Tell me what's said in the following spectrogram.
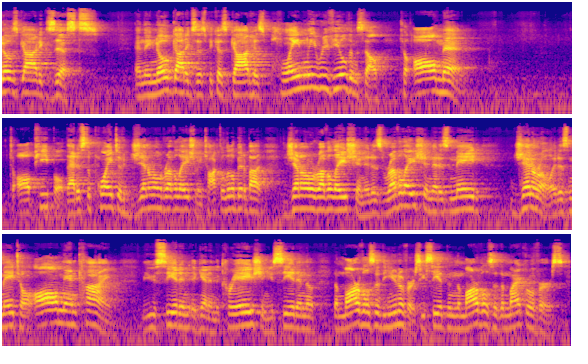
knows God exists, and they know God exists because God has plainly revealed himself to all men, to all people. That is the point of general revelation. We talked a little bit about general revelation. It is revelation that is made general, it is made to all mankind. You see it in, again in the creation, you see it in the, the marvels of the universe, you see it in the marvels of the microverse.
